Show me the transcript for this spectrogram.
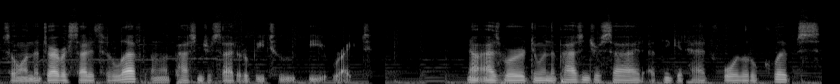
So on the driver's side, it's to the left, on the passenger side, it'll be to the right. Now as we're doing the passenger side, I think it had four little clips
